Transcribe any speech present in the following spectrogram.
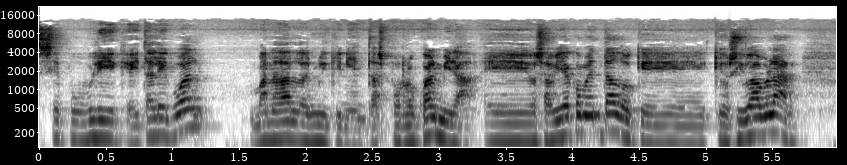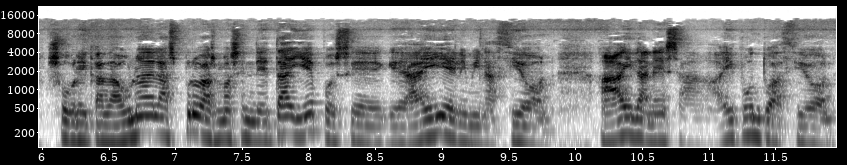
se publique y tal y cual, van a dar las 1500. Por lo cual, mira, eh, os había comentado que, que, os iba a hablar sobre cada una de las pruebas más en detalle, pues eh, que hay eliminación, hay danesa, hay puntuación.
